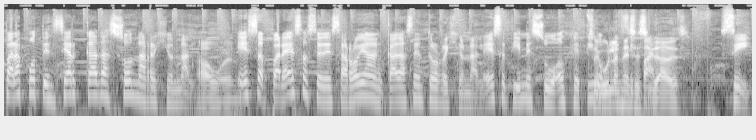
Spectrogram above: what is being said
para potenciar cada zona regional. Ah, bueno. para eso se desarrollan cada centro regional. Ese tiene su objetivo. Según las necesidades. Sí.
